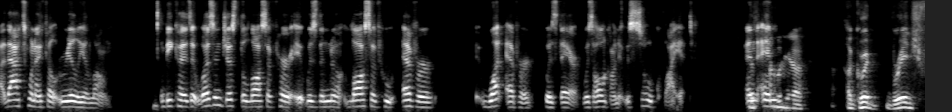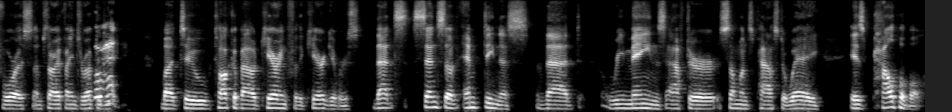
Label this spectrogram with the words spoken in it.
uh, that's when I felt really alone because it wasn't just the loss of her, it was the no- loss of whoever, whatever was there was all gone. It was so quiet and That's and a, a, good bridge for us. I'm sorry if I interrupted. Go ahead. You, but to talk about caring for the caregivers, that sense of emptiness that remains after someone's passed away is palpable.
